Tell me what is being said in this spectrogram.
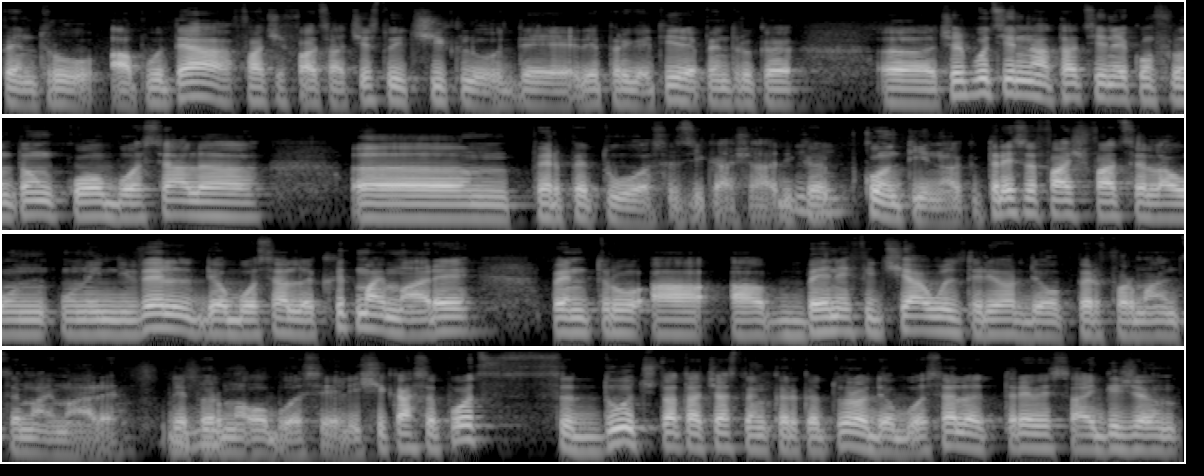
pentru a putea face față acestui ciclu de, de pregătire, pentru că uh, cel puțin în natație ne confruntăm cu o oboseală uh, perpetuă, să zic așa, adică continuă. Trebuie să faci față la un, unui nivel de oboseală cât mai mare pentru a, a beneficia ulterior de o performanță mai mare de pe urma oboselii. Și ca să poți să duci toată această încărcătură de oboseală, trebuie să ai grijă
